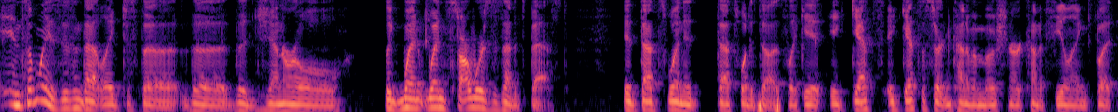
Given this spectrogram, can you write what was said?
in some ways, isn't that like just the the the general Like when when Star Wars is at its best, it that's when it that's what it does. Like it it gets it gets a certain kind of emotion or kind of feeling, but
